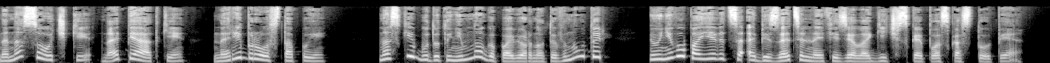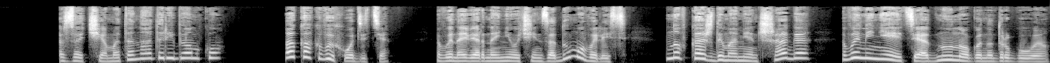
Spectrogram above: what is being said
на носочки, на пятки, на ребро стопы. Носки будут и немного повернуты внутрь, и у него появится обязательная физиологическая плоскостопие. Зачем это надо ребенку? А как вы ходите? Вы, наверное, не очень задумывались, но в каждый момент шага вы меняете одну ногу на другую.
